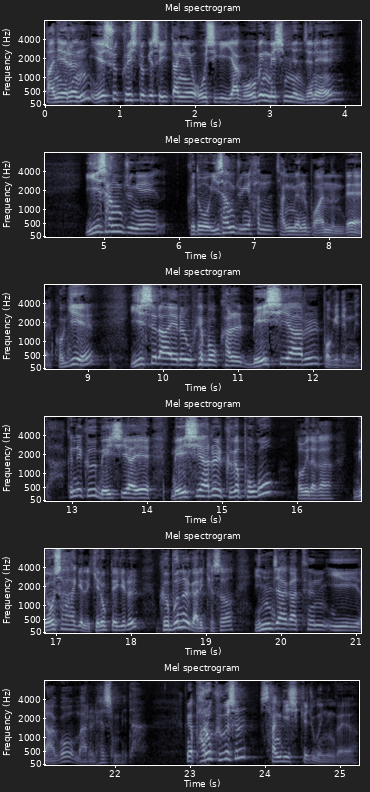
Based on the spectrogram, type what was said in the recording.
다니엘은 예수 그리스도께서 이 땅에 오시기 약 500 몇십 년 전에 이상 중에 그도 이상 중에 한 장면을 보았는데 거기에 이스라엘을 회복할 메시아를 보게 됩니다. 근데 그 메시아의 메시아를 그가 보고 거기다가 묘사하기를 기록되기를 그분을 가리켜서 인자 같은 이라고 말을 했습니다. 그러니까 바로 그것을 상기시켜 주고 있는 거예요.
